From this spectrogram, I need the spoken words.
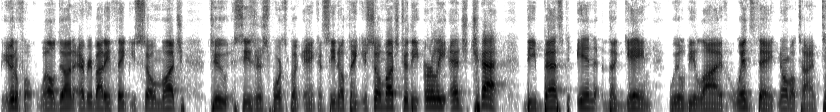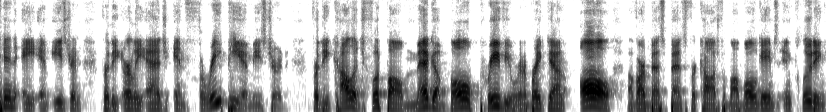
Beautiful. Well done, everybody. Thank you so much to Caesar Sportsbook and Casino. Thank you so much to the Early Edge Chat, the best in the game. We will be live Wednesday, normal time, 10 a.m. Eastern for the Early Edge and 3 p.m. Eastern for the college football mega bowl preview. We're going to break down all of our best bets for college football bowl games, including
